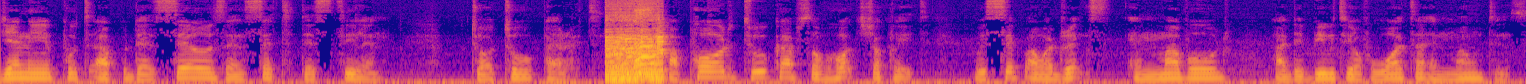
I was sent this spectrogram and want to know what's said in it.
Jenny put up the sails and set the steering to a two parrot. I poured two cups of hot chocolate. We sipped our drinks and marveled at the beauty of water and mountains.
